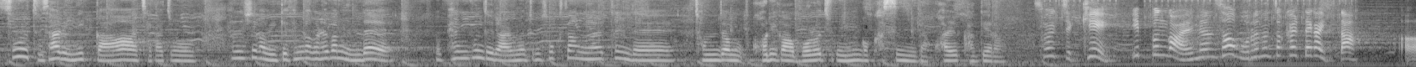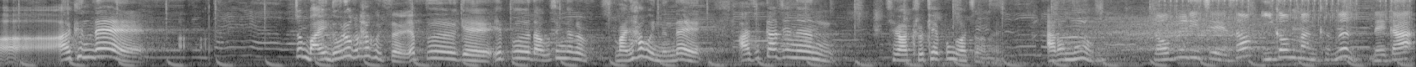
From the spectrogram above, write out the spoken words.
22살이니까 제가 좀 현실감 있게 생각을 해봤는데 팬분들이 알면 좀 속상해 할 텐데 점점 거리가 멀어지고 있는 것 같습니다. 과일 가게랑. 솔직히 이쁜 거 알면서 모르는 척 할 때가 있다. 아, 아, 근데 좀 많이 노력을 하고 있어요. 예쁘게, 예쁘다고 생각을 많이 하고 있는데 아직까지는 제가 그렇게 예쁜 것 같진 않아요. 알았네요. 러블리즈에서 이것만큼은 내가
